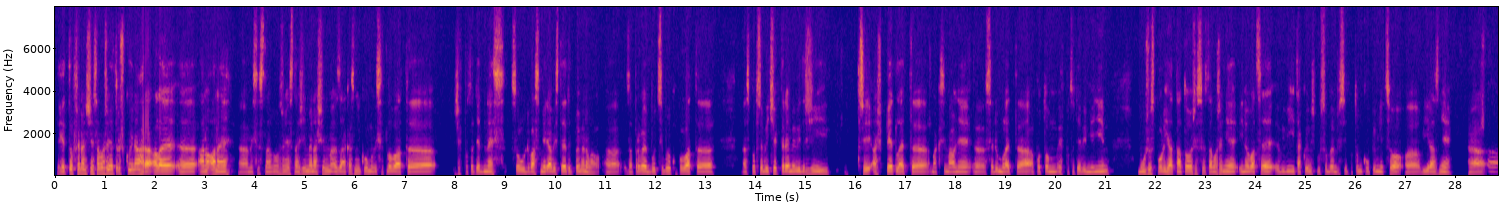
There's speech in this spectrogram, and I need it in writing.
Je to finančně samozřejmě trošku jiná hra, ale eh, ano a ne. Eh, my se samozřejmě snažíme našim zákazníkům vysvětlovat, eh, že v podstatě dnes jsou dva směry, abyste je teď pojmenoval. Za prvé, buď si budu kupovat spotřebiče, které mi vydrží 3 až 5 let, eh, maximálně 7 eh, let a potom je v podstatě vyměním. Můžu spolíhat na to, že se samozřejmě inovace vyvíjí takovým způsobem, že si potom koupím něco eh, výrazně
